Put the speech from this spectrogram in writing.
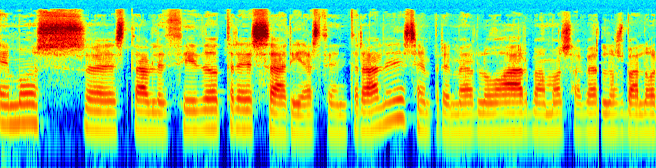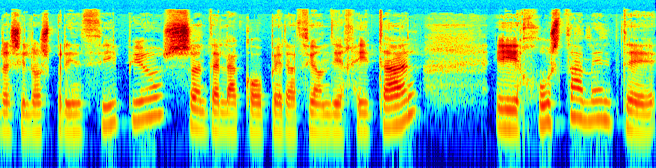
Hemos eh, establecido tres áreas centrales. En primer lugar, vamos a ver los valores y los principios de la cooperación digital. Y justamente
